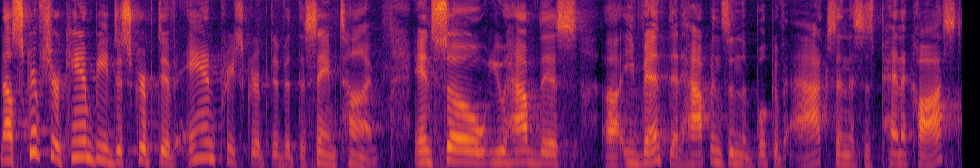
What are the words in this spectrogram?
Now, Scripture can be descriptive and prescriptive at the same time. And so, you have this uh, event that happens in the book of Acts, and this is Pentecost.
